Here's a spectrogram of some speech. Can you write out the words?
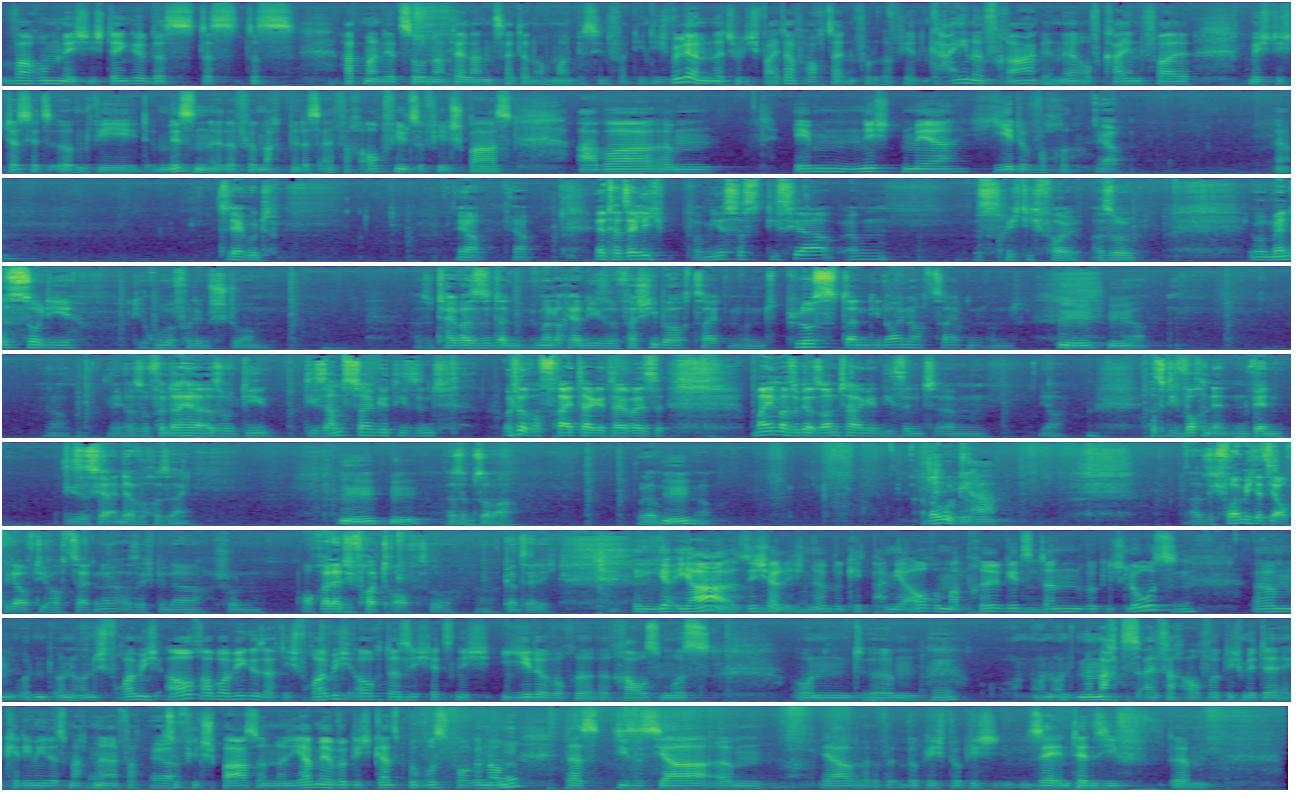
warum nicht? Ich denke, das, das, das hat man jetzt so nach der langen Zeit dann auch mal ein bisschen verdient. Ich will ja natürlich weiter Hochzeiten fotografieren, keine Frage. Ne? Auf keinen Fall möchte ich das jetzt irgendwie missen. Ne? Dafür macht mir das einfach auch viel zu viel Spaß. Aber ähm, eben nicht mehr jede Woche. Ja. Ja. Sehr gut. Ja, ja. Ja, tatsächlich, bei mir ist das dieses Jahr ähm, ist richtig voll. Also im Moment ist es so die, die Ruhe vor dem Sturm. Also teilweise sind dann immer noch ja diese Verschiebehochzeiten und plus dann die neuen Hochzeiten und mhm. ja. ja. Nee, also von daher, also die, die Samstage, die sind, und auch Freitage teilweise, manchmal sogar Sonntage, die sind, ähm, ja, also die Wochenenden werden dieses Jahr in der Woche sein. Mhm. Also im Sommer. Oder, mhm. ja. Aber gut. Ja. Also ich freue mich jetzt ja auch wieder auf die Hochzeit, ne? Also ich bin da schon auch relativ hot drauf, so ganz ehrlich. Ja, ja sicherlich. Ne? Geht bei mir auch im April geht es mhm. dann wirklich los. Mhm. Ähm, und, und, und ich freue mich auch, aber wie gesagt, ich freue mich auch, dass mhm. ich jetzt nicht jede Woche raus muss. Und, mhm. ähm, und, und, mir macht es einfach auch wirklich mit der Academy, das macht ja, mir einfach ja. zu viel Spaß. Und, und ich habe mir wirklich ganz bewusst vorgenommen, mhm. dass dieses Jahr ähm, ja wirklich, wirklich sehr intensiv ähm,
